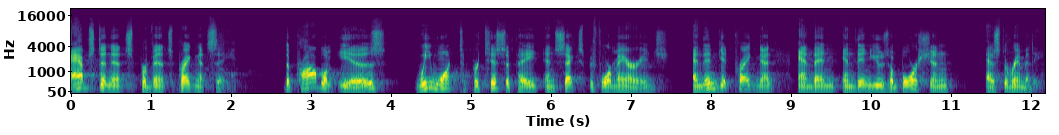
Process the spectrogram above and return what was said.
abstinence prevents pregnancy. The problem is we want to participate in sex before marriage and then get pregnant and then, and then use abortion as the remedy.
